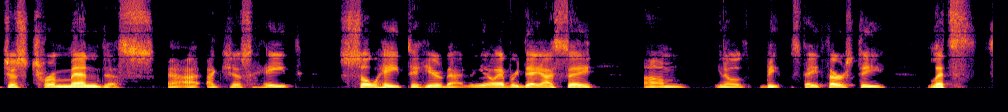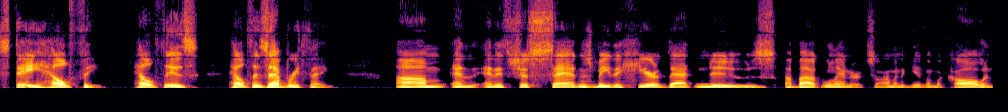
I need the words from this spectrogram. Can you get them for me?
just tremendous. I, I, just hate, so hate to hear that. You know, every day I say, um, you know, be stay thirsty. Let's stay healthy. Health is health is everything. Um, and and it just saddens me to hear that news about Leonard. So I'm going to give him a call and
